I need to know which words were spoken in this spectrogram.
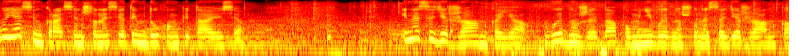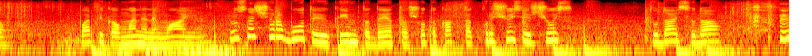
Ну, ясен красін, що не святим духом питаюся. І не содержанка я. Видно вже, да, по мені видно, що не содержанка. Папіка в мене немає. Ну, значить, працюю ким-то, де-то, що-то як-то. Кручусь, вірчусь туди-сюди.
